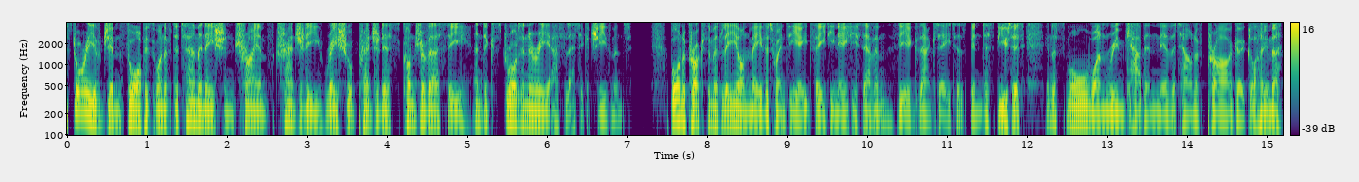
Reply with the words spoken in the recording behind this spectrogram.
story of Jim Thorpe is one of determination, triumph, tragedy, racial prejudice, controversy, and extraordinary athletic achievement. Born approximately on May the 28th, 1887, the exact date has been disputed, in a small one room cabin near the town of Prague, Oklahoma,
